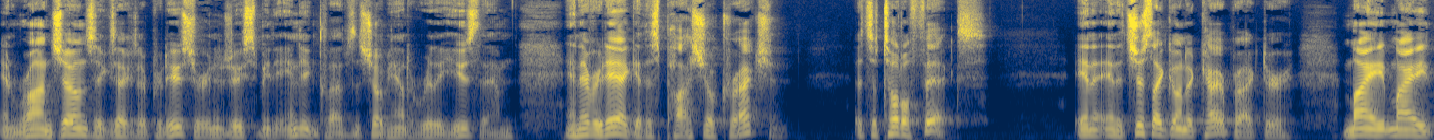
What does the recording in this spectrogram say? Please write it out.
And Ron Jones, the executive producer, introduced me to Indian clubs and showed me how to really use them. And every day I get this postural correction. It's a total fix. And, and it's just like going to a chiropractor. My, my,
